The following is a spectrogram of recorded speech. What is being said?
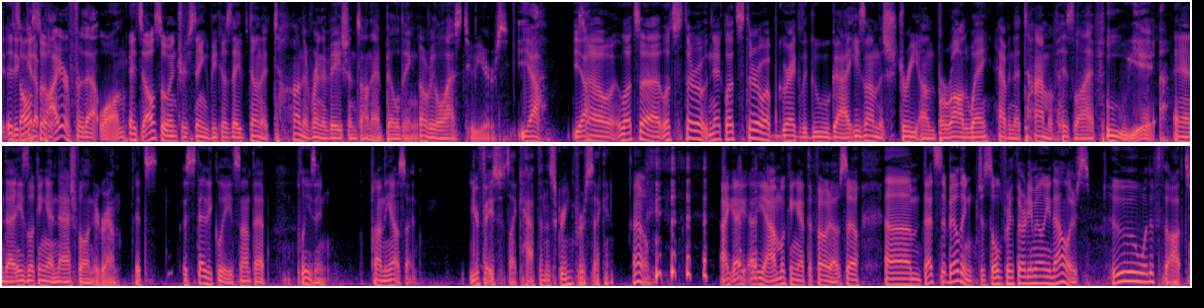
it didn't get a buyer for that long. It's also interesting because they've done a ton of renovations on that building over the last two years. Yeah. Yeah. So let's uh let's throw Nick. Let's throw up Greg the Google guy. He's on the street on Broadway having the time of his life, Ooh, yeah. and uh, he's looking at Nashville Underground. It's aesthetically, it's not that pleasing on the outside. Your face was like half in the screen for a second. Oh, I, I, I- yeah, I'm looking at the photo. So um, that's the building, just sold for thirty million dollars. Who would have thought?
